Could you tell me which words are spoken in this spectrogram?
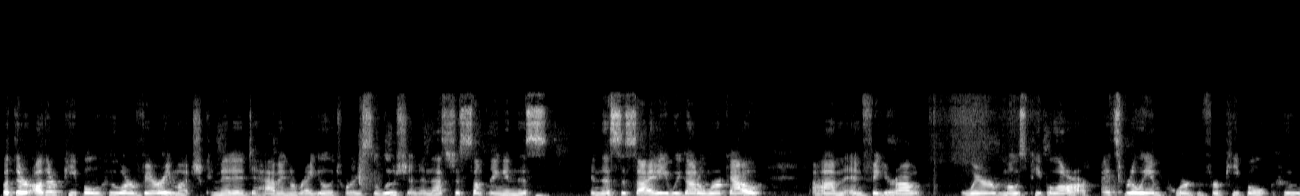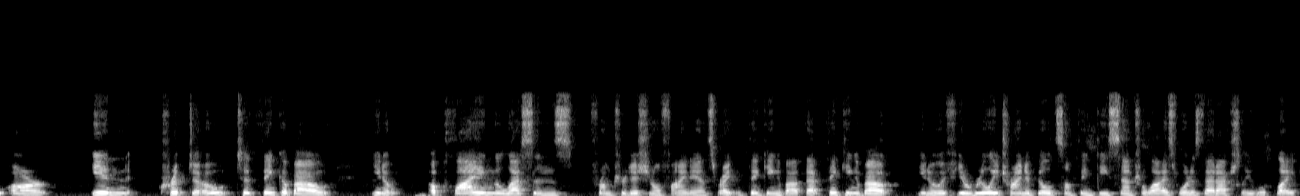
But there are other people who are very much committed to having a regulatory solution, and that's just something in this in this society we got to work out um, and figure out where most people are. It's really important for people who are in crypto to think about, you know, applying the lessons from traditional finance, right? And thinking about that, thinking about, you know, if you're really trying to build something decentralized, what does that actually look like?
